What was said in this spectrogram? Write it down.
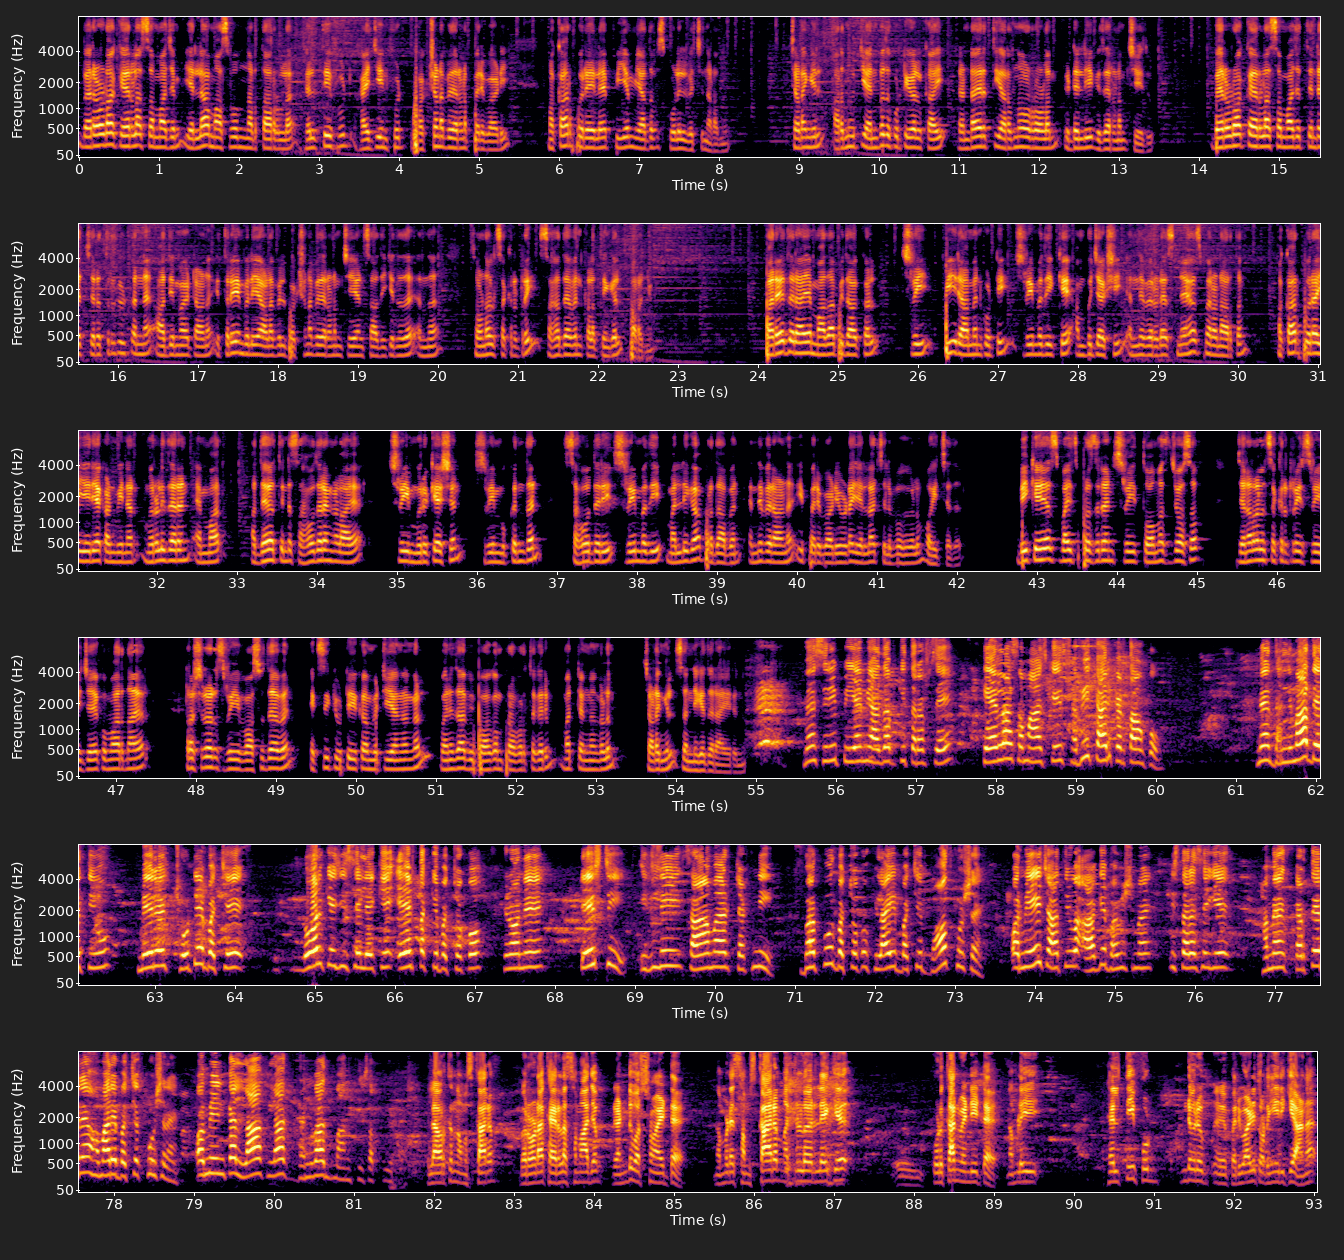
ബറോഡ കേരള സമാജം എല്ലാ മാസവും നടത്താറുള്ള ഹെൽത്തി ഫുഡ് ഹൈജീൻ ഫുഡ് ഭക്ഷണ വിതരണ പരിപാടി മക്കാർപുരയിലെ പി എം യാദവ് സ്കൂളിൽ വെച്ച് നടന്നു. ചടങ്ങിൽ അറുന്നൂറ്റി അൻപത് കുട്ടികൾക്കായി രണ്ടായിരത്തി അറുന്നൂറോളം ഇഡലി വിതരണം ചെയ്തു. ബറോഡ കേരള സമാജത്തിന്റെ ചരിത്രത്തിൽ തന്നെ ആദ്യമായിട്ടാണ് ഇത്രയും വലിയ അളവിൽ ഭക്ഷണ വിതരണം ചെയ്യാൻ സാധിക്കുന്നത് എന്ന് സോണൽ സെക്രട്ടറി സഹദേവൻ കളത്തിങ്കൽ പറഞ്ഞു. പരേതരായ മാതാപിതാക്കൾ ശ്രീ പി രാമൻകുട്ടി ശ്രീമതി കെ അംബുജാക്ഷി എന്നിവരുടെ സ്നേഹസ്മരണാർത്ഥം Makkarpura area convener Muraleedharan M R അദ്ദേഹത്തിന്റെ സഹോദരങ്ങളായ ശ്രീ മുരുകേശൻ ശ്രീ മുകുന്ദൻ സഹോദരി ശ്രീമതി മല്ലിക പ്രതാപൻ എന്നിവരാണ് ഈ പരിപാടിയുടെ എല്ലാ ചിലവുകളും വഹിച്ചത്. B K S vice president Shri Thomas Joseph general secretary Shri Jayakumar Nair treasurer Shri Vasudevan executive committee അംഗങ്ങൾ വനിതാ വിഭാഗം പ്രവർത്തകരും മറ്റംഗങ്ങളും ചടങ്ങിൽ സന്നിഹിതരായിരുന്നു. मैं श्री पीएम यादव की तरफ से केरला समाज के सभी कार्यकर्ताओं को मैं धन्यवाद देती हूँ मेरे छोटे बच्चे लोअर केजी से लेके एट तक के बच्चों को इन्होंने टेस्टी इडली सांभर चटनी भरपूर बच्चों को खिलाई बच्चे बहुत खुश हैं और मैं यही चाहती हूँ आगे भविष्य में इस तरह से ये हमें करते रहें हमारे बच्चे खुश रहें और मैं इनका लाख लाख धन्यवाद मानती हूँ सबकी എല്ലാവർക്കും നമസ്കാരം ബറോഡ കേരള സമാജം രണ്ട് വർഷമായിട്ട് നമ്മുടെ സംസ്കാരം മറ്റുള്ളവരിലേക്ക് കൊടുക്കാൻ വേണ്ടിയിട്ട് നമ്മൾ ഈ ഹെൽത്തി ഫുഡിന്റെ ഒരു പരിപാടി തുടങ്ങിയിരിക്കുകയാണ്.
